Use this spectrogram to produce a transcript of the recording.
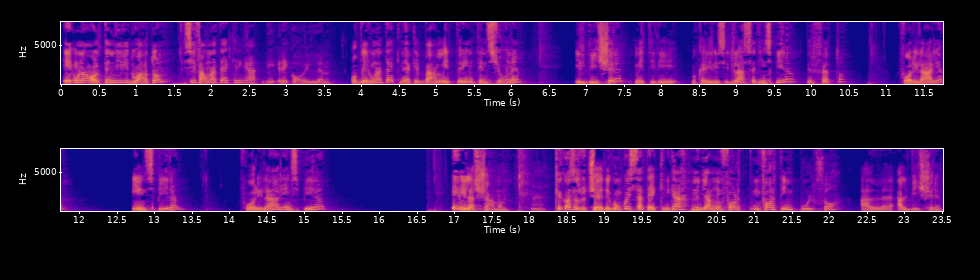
E una volta individuato si fa una tecnica di recoil, ovvero una tecnica che va a mettere in tensione il viscere, mettiti, ok, rilassati, inspira, perfetto, fuori l'aria, inspira, fuori l'aria, inspira e rilasciamo. Eh. Che cosa succede? Con questa tecnica noi diamo un, for- un forte impulso al, al viscere.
